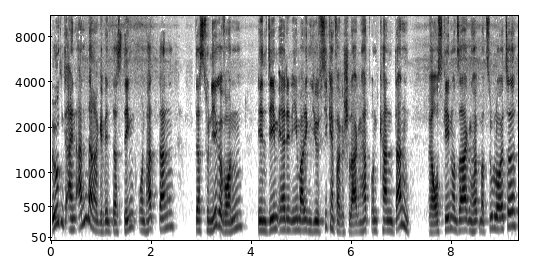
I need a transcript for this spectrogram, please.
irgendein anderer gewinnt das Ding und hat dann das Turnier gewonnen, indem er den ehemaligen UFC-Kämpfer geschlagen hat und kann dann rausgehen und sagen, hört mal zu, Leute,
